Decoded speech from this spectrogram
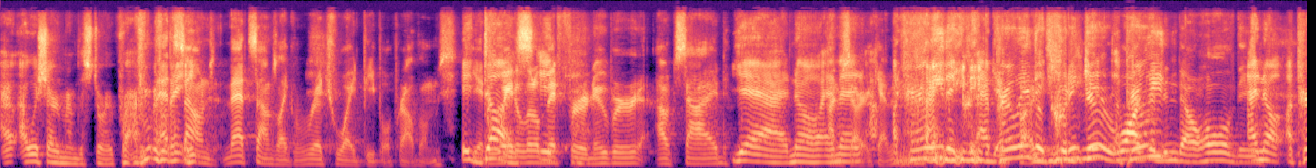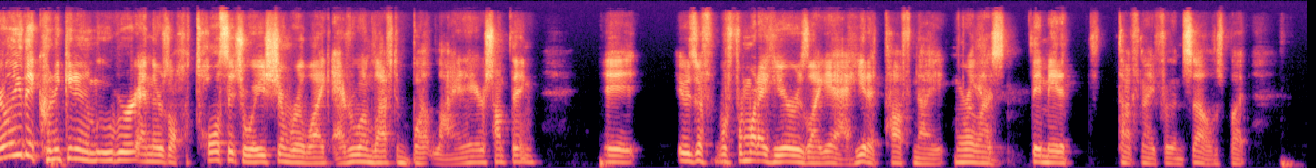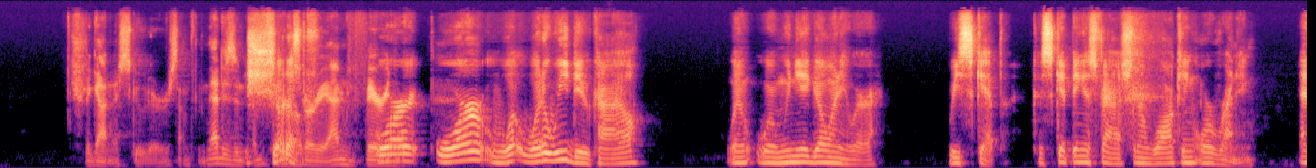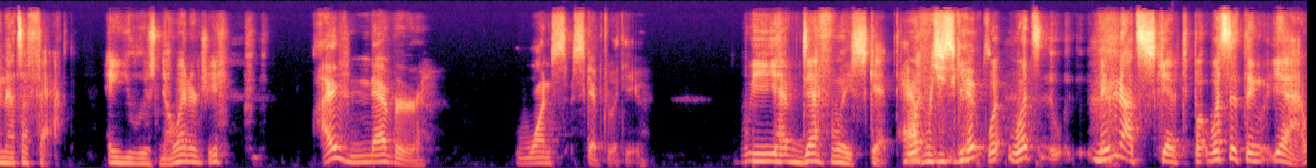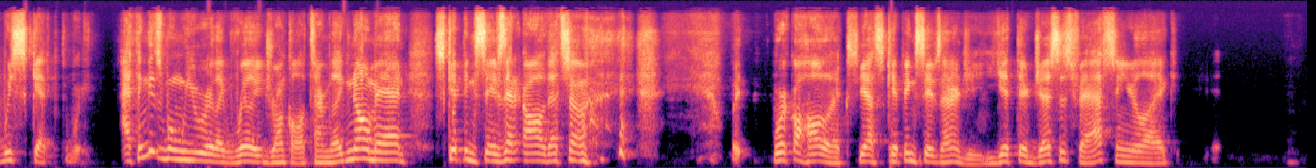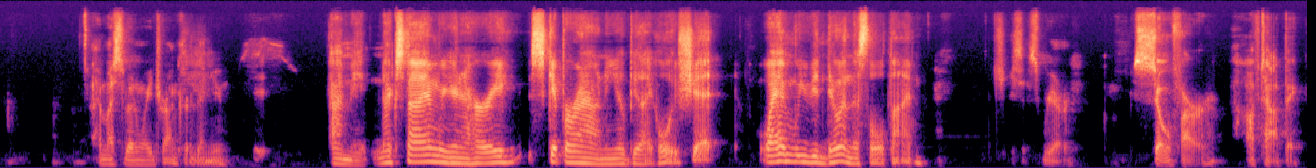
I, I, wish I remember the story properly. That sounds that sounds like rich white people problems. It does. wait a little it, bit for an Uber outside. Yeah, no, and I'm then sorry, Kevin. apparently they apparently they couldn't get walking into a hole. Dude. I know. Apparently they couldn't get in an Uber, and there's a whole situation where like everyone left but Laine or something. It it was a from what I hear is like yeah he had a tough night more or less. They made a tough night for themselves, but should have gotten a scooter or something. That is an absurd story. I'm very or or what what do we do, Kyle? When when we need to go anywhere, we skip because skipping is faster than walking or running, and that's a fact. And you lose no energy. I've never once skipped with you. We have definitely skipped. Have what, we skipped? What, what's maybe not skipped, but what's the thing? Yeah, we skipped. I think it's when we were like really drunk all the time. We're like, no, man, skipping saves energy. Oh, that's so. but workaholics, yeah, skipping saves energy. You get there just as fast, and you're like, I must have been way drunker than you. I mean, next time we're gonna hurry, skip around, and you'll be like, holy shit, why haven't we been doing this the whole time? Jesus, we are so far off topic.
